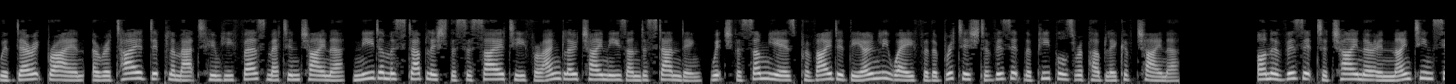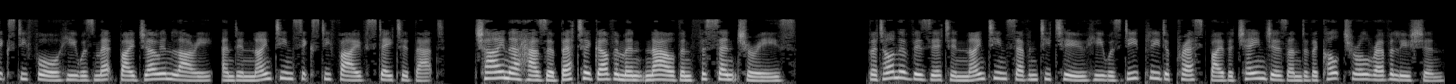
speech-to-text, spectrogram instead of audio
with Derek Bryan, a retired diplomat whom he first met in China, Needham established the Society for Anglo-Chinese Understanding, which for some years provided the only way for the British to visit the People's Republic of China. On a visit to China in 1964 he was met by Zhou Enlai, and in 1965 stated that, "...China has a better government now than for centuries." But on a visit in 1972 he was deeply depressed by the changes under the Cultural Revolution.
